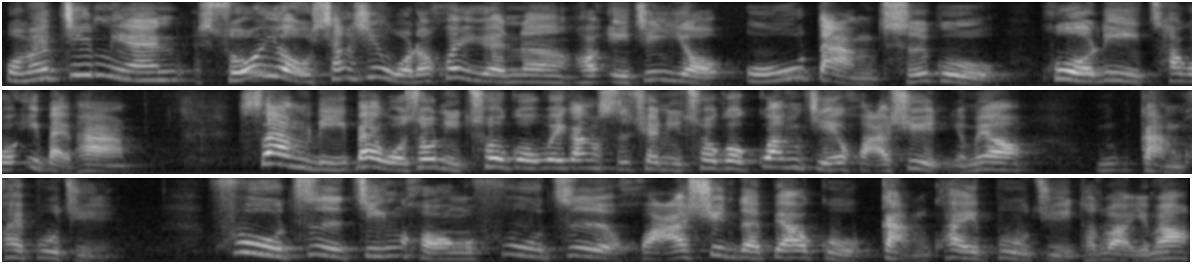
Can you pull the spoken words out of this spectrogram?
我们今年所有相信我的会员呢，好，已经有五档持股获利超过一百趴。上礼拜我说你错过威刚实权，你错过光捷华讯，有没有？赶快布局，复制金红，复制华讯的标股，赶快布局，投资吧，有没有？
